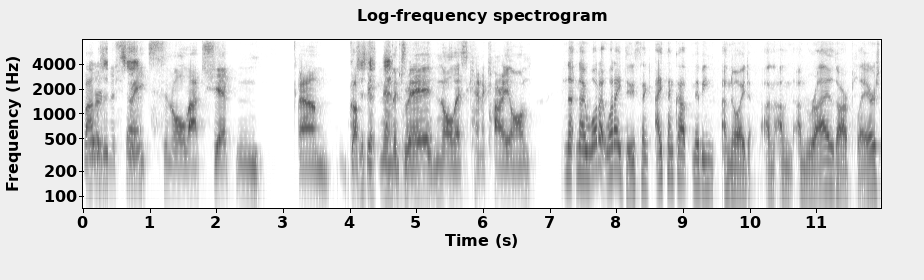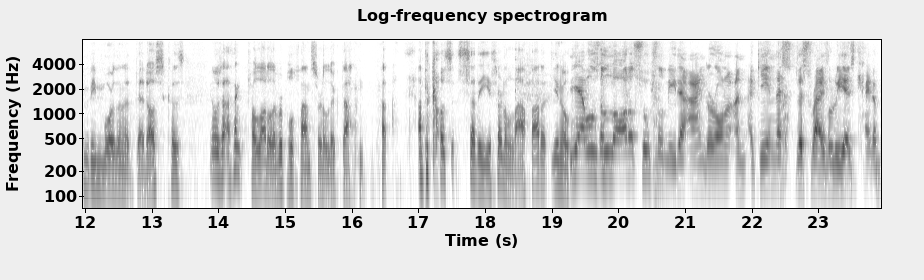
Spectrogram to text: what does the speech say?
Battered in the streets and all that shit, and um, got Just beaten in Madrid and all this kind of carry on. Now, now, what I, what I do think, I think that maybe annoyed and, and, and riled our players maybe more than it did us because you know I think for a lot of Liverpool fans sort of looked at and because it's City, you sort of laugh at it, you know. Yeah, well, there's a lot of social media anger on it, and again, this this rivalry is kind of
